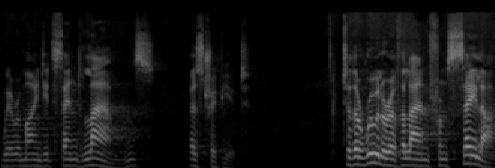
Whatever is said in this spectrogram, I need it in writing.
we're reminded send lambs as tribute. To the ruler of the land from Selah.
